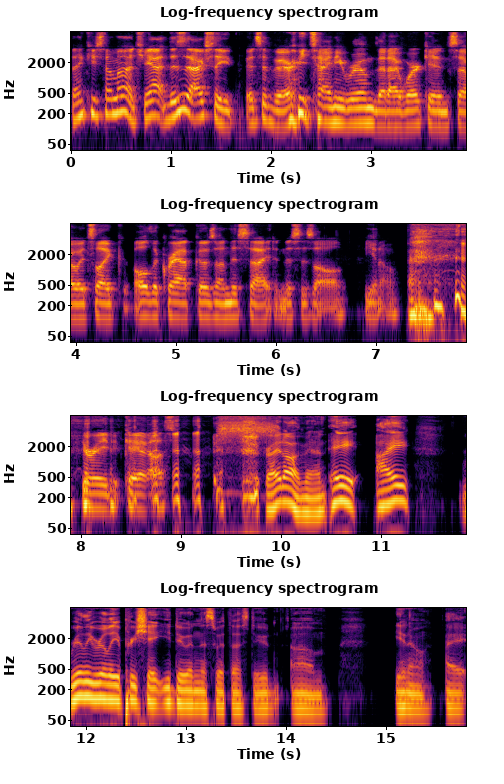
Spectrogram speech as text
Thank you so much. Yeah, this is actually it's a very tiny room that I work in, so it's like all the crap goes on this side, and this is all you know, curated chaos. right on, man. Hey, I really, really appreciate you doing this with us, dude. Um, you know, I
